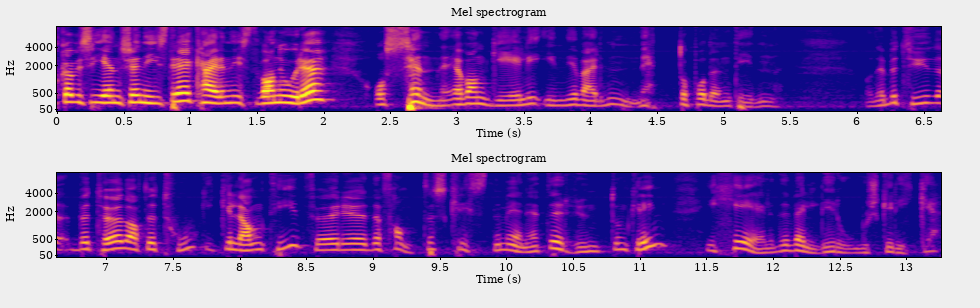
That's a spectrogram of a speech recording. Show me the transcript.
skal vi si, en genistrek Herren visste hva han gjorde. Å sende evangeliet inn i verden nettopp på den tiden. Og Det betød, betød, at det tok ikke lang tid før eh, det fantes kristne menigheter rundt omkring i hele det veldig romerske riket.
